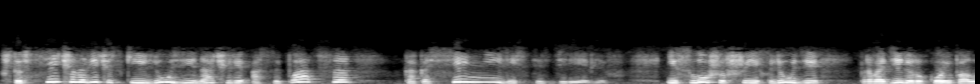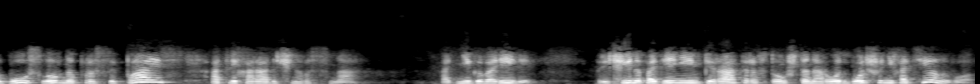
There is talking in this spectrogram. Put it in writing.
что все человеческие иллюзии начали осыпаться, как осенние листья с деревьев, и слушавшие их люди проводили рукой по лбу, словно просыпаясь от лихорадочного сна. Одни говорили, причина падения императора в том, что народ больше не хотел его.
